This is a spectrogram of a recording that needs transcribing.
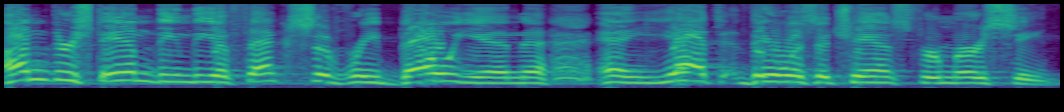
understanding the effects of rebellion, and yet there was a chance for mercy.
